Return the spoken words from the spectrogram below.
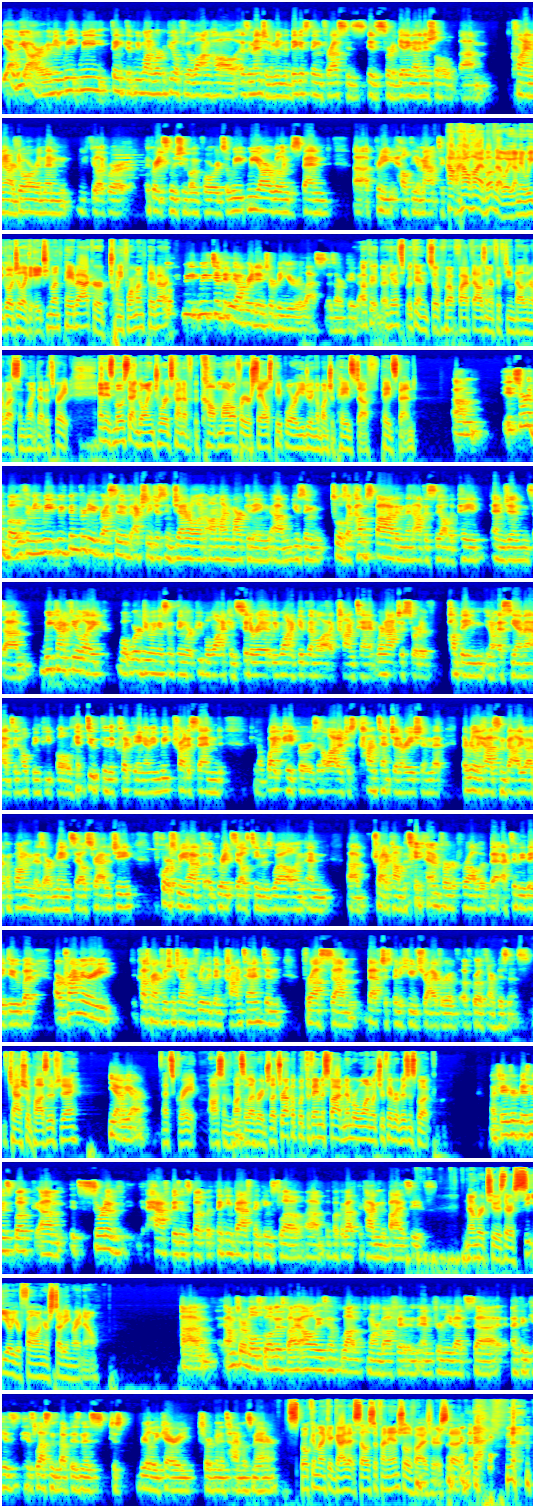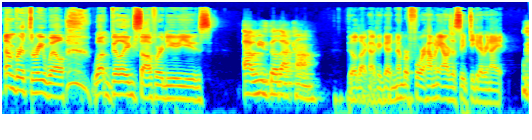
Yeah, we are. I mean, we we think that we want to work with people for the long haul. As I mentioned, I mean, the biggest thing for us is is sort of getting that initial um, client in our door, and then we feel like we're a great solution going forward. So we we are willing to spend a pretty healthy amount to. How, how high above that? I mean, we go to like an 18 month payback or 24 month payback. We we typically operate in sort of a year or less as our payback. Okay, okay, that's again so about 5,000 or 15,000 or less, something like that. That's great. And is most that going towards kind of the comp model for your salespeople, or are you doing a bunch of paid stuff, paid spend? Um, it's sort of both. I mean, we we've been pretty aggressive, actually, just in general in online marketing, um, using tools like HubSpot, and then obviously all the paid engines. Um, we kind of feel like what we're doing is something where people want to consider it. We want to give them a lot of content. We're not just sort of pumping, you know, SEM ads and hoping people get duped into clicking. I mean, we try to send, you know, white papers and a lot of just content generation that that really has some value add component as our main sales strategy. Of course, we have a great sales team as well, and and uh, try to compensate them for for all the, the activity they do. But our primary customer acquisition channel has really been content and for us, um, that's just been a huge driver of, of growth in our business. Cash flow positive today? Yeah, we are. That's great. Awesome. Lots of leverage. Let's wrap up with the famous five. Number one, what's your favorite business book? My favorite business book, um, it's sort of half business book, but Thinking Fast, Thinking Slow, uh, the book about the cognitive biases. Number two, is there a CEO you're following or studying right now? Um, I'm sort of old school on this, but I always have loved Warren Buffett, and and for me, that's uh, I think his his lessons about business just really carry sort of in a timeless manner. Spoken like a guy that sells to financial advisors. Uh, n- number three, Will, what billing software do you use? Uh, we use Bill.com. Bill.com. Okay, good. Number four, how many hours of sleep do you get every night?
